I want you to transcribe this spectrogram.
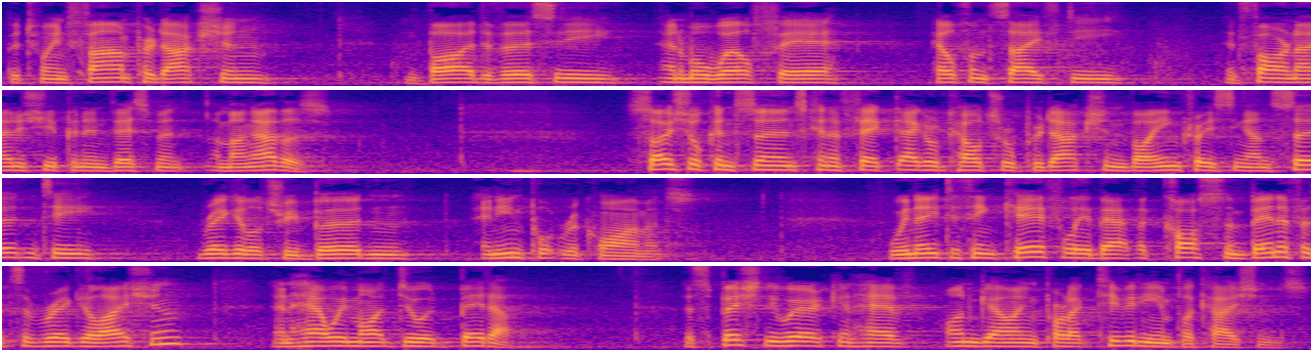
between farm production and biodiversity, animal welfare, health and safety, and foreign ownership and investment, among others. Social concerns can affect agricultural production by increasing uncertainty, regulatory burden, and input requirements. We need to think carefully about the costs and benefits of regulation and how we might do it better, especially where it can have ongoing productivity implications.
